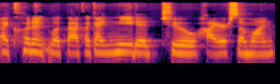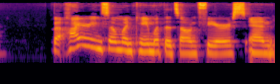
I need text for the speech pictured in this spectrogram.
I couldn't look back. Like I needed to hire someone. But hiring someone came with its own fears. And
